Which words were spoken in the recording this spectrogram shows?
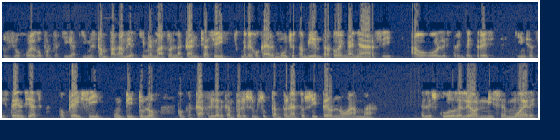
pues yo juego porque aquí, aquí me están pagando y aquí me mato en la cancha, sí, me dejo caer mucho también, trato de engañar, sí, hago goles, 33, 15 asistencias, ok, sí, un título con CACAF, Liga de Campeones, un subcampeonato, sí, pero no ama el escudo de León ni se muere.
